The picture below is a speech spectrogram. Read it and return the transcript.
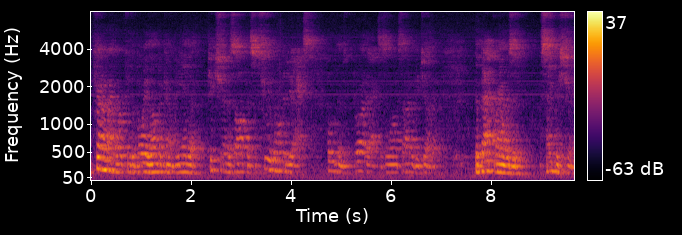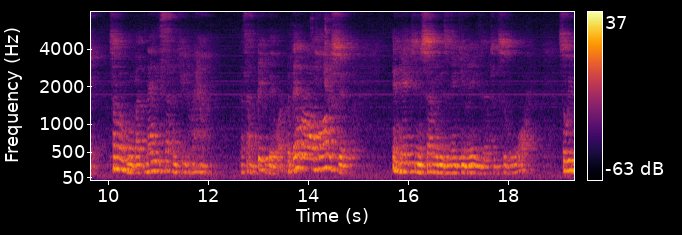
A friend of mine worked for the Boy Lumber Company. He had a picture in his office of three lumberjacks holding broad axes alongside of each other. The background was a cypress tree. Some of them were about 97 feet around. That's how big they were. But they were all harvested in the 1870s and 1880s after the Civil War. So we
